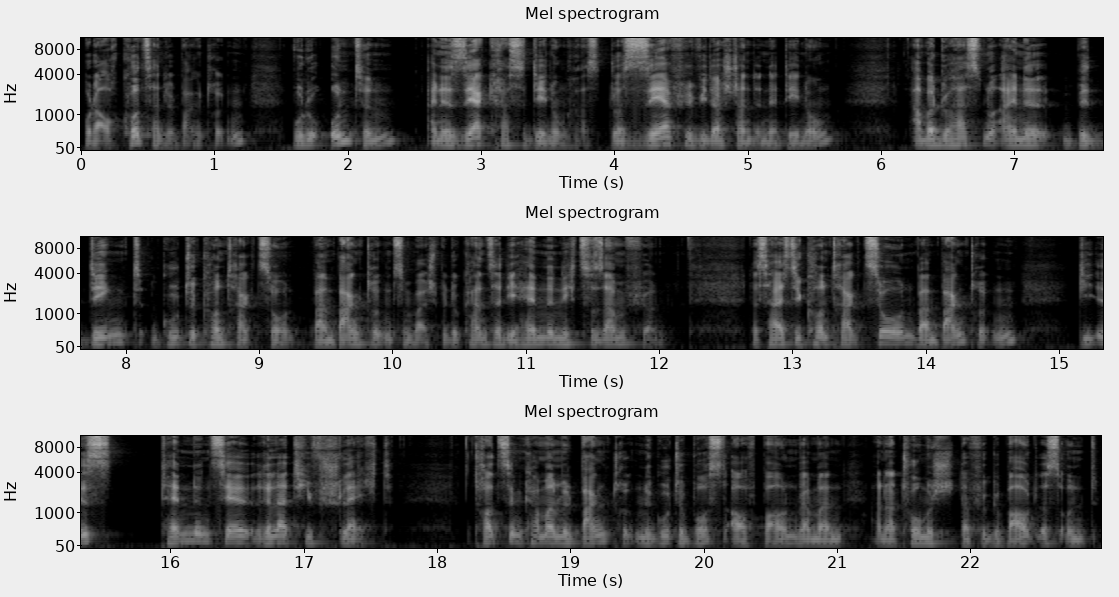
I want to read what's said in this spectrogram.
oder auch Kurzhantelbankdrücken, wo du unten eine sehr krasse Dehnung hast. Du hast sehr viel Widerstand in der Dehnung, aber du hast nur eine bedingt gute Kontraktion. Beim Bankdrücken zum Beispiel. Du kannst ja die Hände nicht zusammenführen. Das heißt, die Kontraktion beim Bankdrücken, die ist tendenziell relativ schlecht. Trotzdem kann man mit Bankdrücken eine gute Brust aufbauen, wenn man anatomisch dafür gebaut ist und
